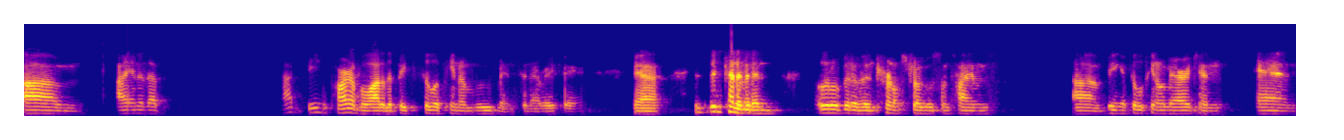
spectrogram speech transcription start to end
um, I ended up not being part of a lot of the big Filipino movements and everything. Yeah, it's been kind of an, a little bit of an internal struggle sometimes, uh, being a Filipino American, and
